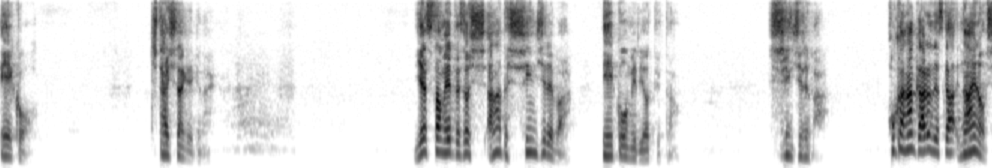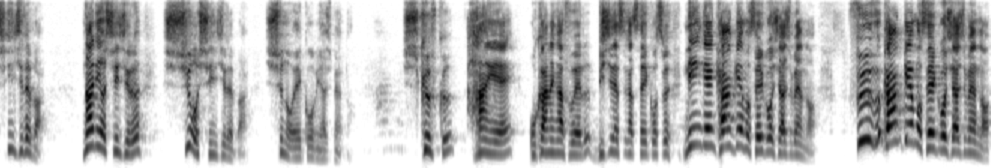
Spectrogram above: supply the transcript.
栄光。期待しなきゃいけない。イエス様言ってあなた信じれば栄光を見るよって言ったの。信じれば。他何かあるんですか？ないの。信じれば。何を信じる？主を信じれば、主の栄光を見始めるの。祝福、繁栄、お金が増える、ビジネスが成功する、人間関係も成功し始めるの。夫婦関係も成功し始めるの。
